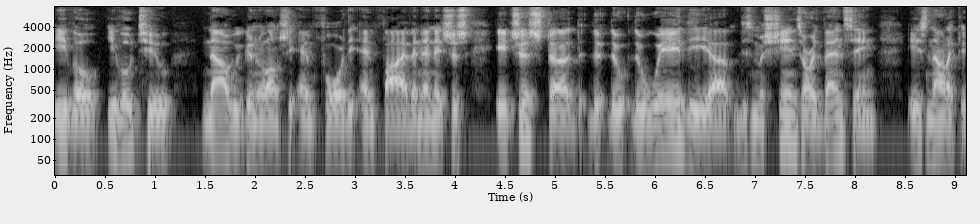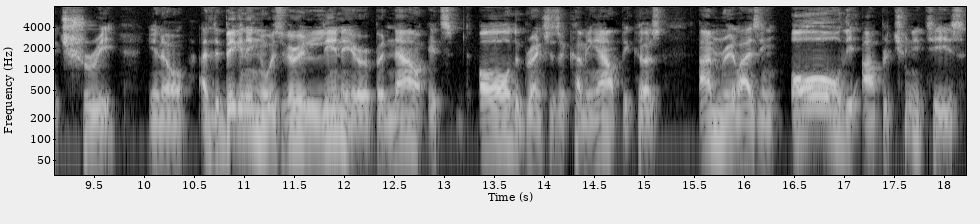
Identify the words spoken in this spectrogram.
Evo, Evo 2, now we're going to launch the M4, the M5, and then it's just it's just uh, the, the the way the uh, these machines are advancing is now like a tree. You know, at the beginning it was very linear, but now it's all the branches are coming out because I'm realizing all the opportunities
